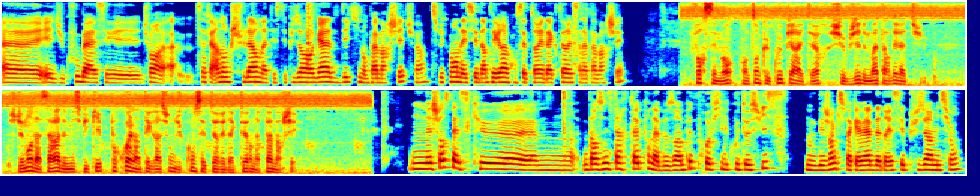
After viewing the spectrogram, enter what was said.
Euh, et du coup, bah, ça fait un an que je suis là, on a testé plusieurs organes dès qu'ils n'ont pas marché, tu vois. Typiquement, on a essayé d'intégrer un concepteur rédacteur et ça n'a pas marché. Forcément, en tant que copywriter, je suis obligé de m'attarder là-dessus. Je demande à Sarah de m'expliquer pourquoi l'intégration du concepteur-rédacteur n'a pas marché. Je pense parce que euh, dans une startup, on a besoin un peu de profil couteau suisse, donc des gens qui soient capables d'adresser plusieurs missions.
